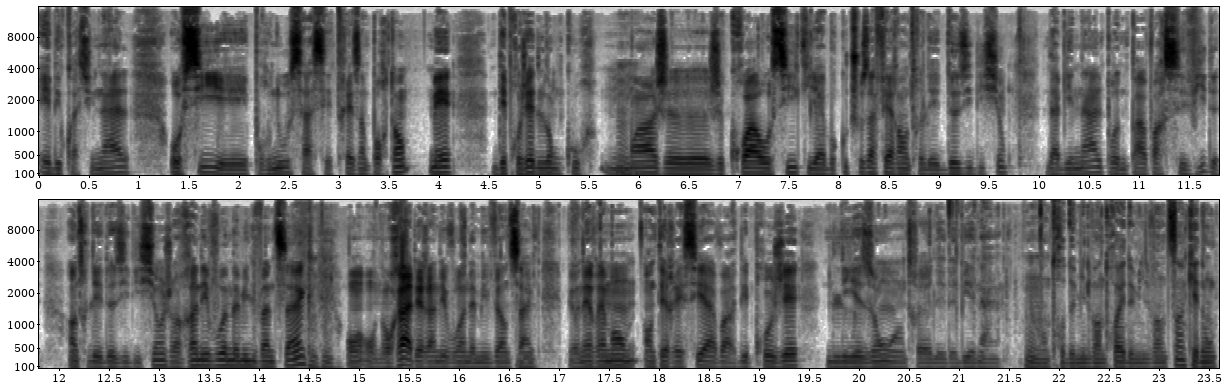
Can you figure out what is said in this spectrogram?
l'éducationnel aussi. Et pour nous, ça, c'est très important. Mais des projets de long cours. Hmm. Moi, je, je crois aussi qu'il y a beaucoup de choses à faire entre les deux éditions de la Biennale pour ne pas avoir ce vide entre les deux éditions. Genre, rendez-vous en 2025. on, on, aura des rendez-vous en 2025. Mais on est vraiment intéressé à avoir des projets de liaison entre les deux biennales. Entre 2023 et 2025. Et donc,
